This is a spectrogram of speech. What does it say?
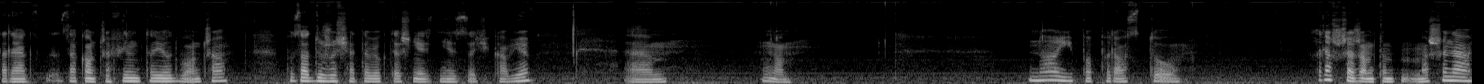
zaraz jak zakończę film, to je odłączę. Bo za dużo światełek też nie, nie jest za ciekawie. Em, no. No i po prostu rozszerzam tę maszynę.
